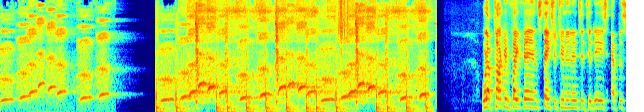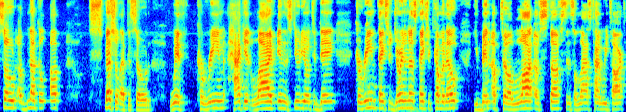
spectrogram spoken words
What up, talking fight fans? Thanks for tuning in to today's episode of Knuckle Up, special episode with Kareem Hackett live in the studio today. Kareem, thanks for joining us. Thanks for coming out. You've been up to a lot of stuff since the last time we talked,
